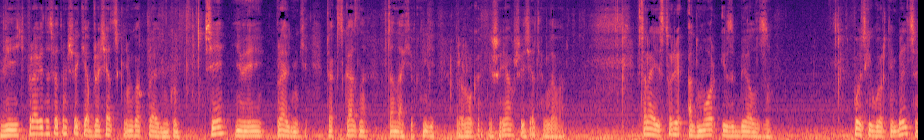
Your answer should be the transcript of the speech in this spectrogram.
видеть праведность в этом человеке, обращаться к нему как к праведнику. Все евреи – праведники. Так сказано в Танахе, в книге пророка Ишаяу, 60 глава. Вторая история – Адмор из Белз. Польский город не Бельцы,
